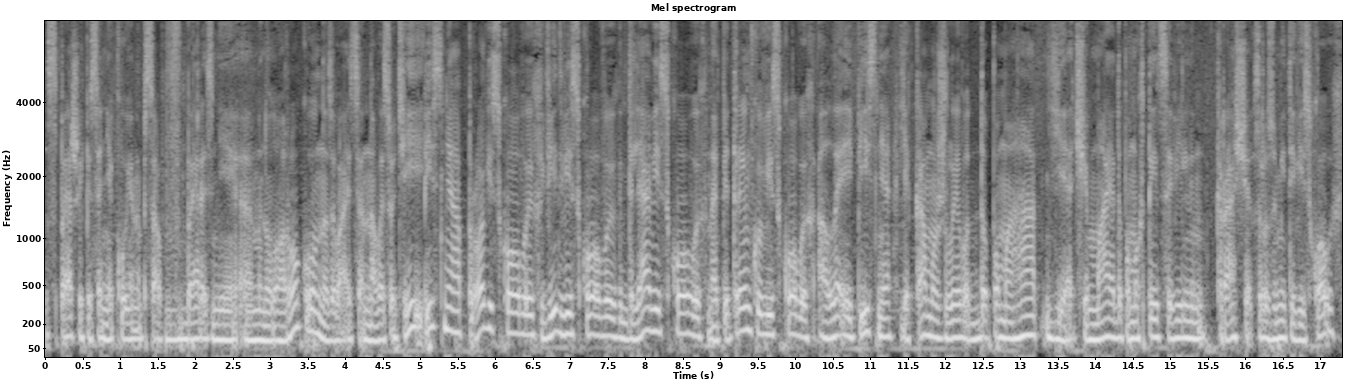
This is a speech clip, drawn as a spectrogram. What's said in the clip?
з перших пісень, яку я написав в березні е, минулого року, називається На висоті. Пісня про військових, від військових, для військових, на підтримку військових, але і пісня, яка можливо допомагає чи має допомогти цивільним краще зрозуміти військових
